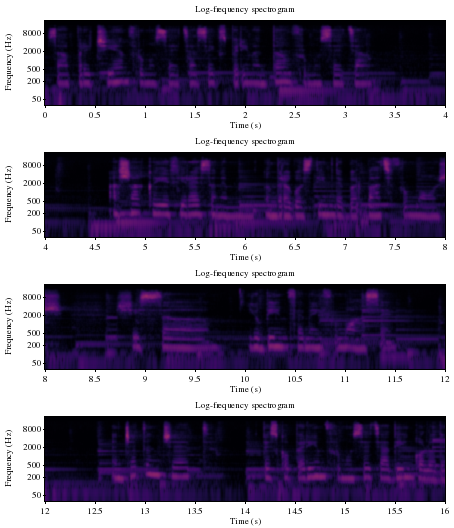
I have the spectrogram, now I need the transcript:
să apreciem frumusețea, să experimentăm frumusețea. Așa că e firesc să ne îndrăgostim de bărbați frumoși și să iubim femei frumoase. Încet, încet descoperim frumusețea dincolo de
